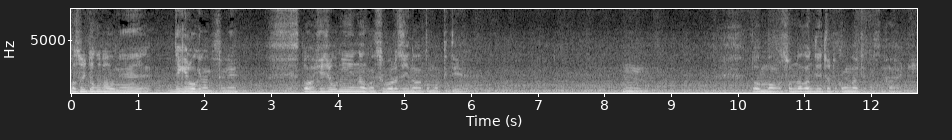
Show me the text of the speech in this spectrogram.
まあ、そういったことをねできるわけなんですよね。だから非常になんか素晴らしいなと思ってて。うん。だからまあそんな感じでちょっと考えてます。はい。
